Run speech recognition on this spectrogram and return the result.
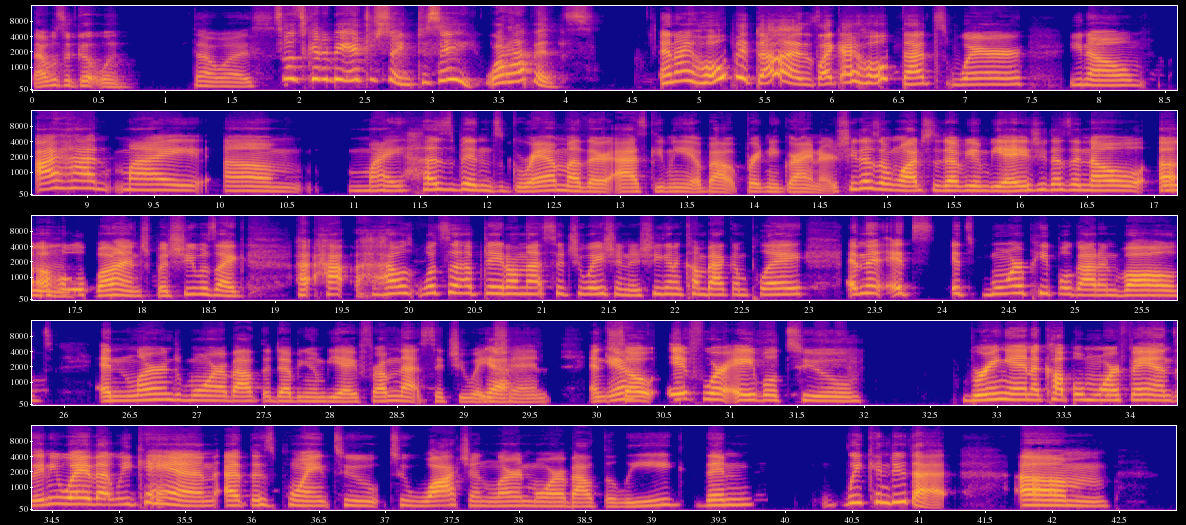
that was a good one. That was. So it's going to be interesting to see what happens. And I hope it does. Like, I hope that's where, you know, I had my um my husband's grandmother asking me about Brittney Griner. She doesn't watch the WNBA. She doesn't know a, mm. a whole bunch, but she was like, "How how what's the update on that situation? Is she going to come back and play?" And then it's it's more people got involved and learned more about the WNBA from that situation. Yeah. And yeah. so if we're able to bring in a couple more fans any way that we can at this point to to watch and learn more about the league, then we can do that. Um,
